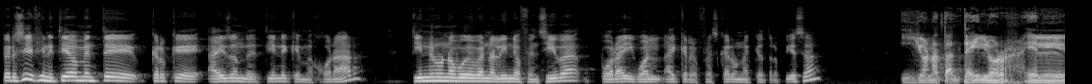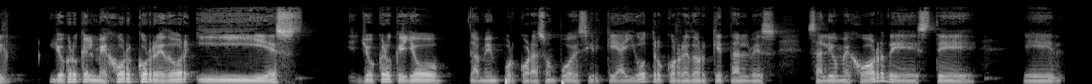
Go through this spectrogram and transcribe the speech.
pero sí, definitivamente creo que ahí es donde tiene que mejorar. Tienen una muy buena línea ofensiva, por ahí igual hay que refrescar una que otra pieza. Y Jonathan Taylor, el, yo creo que el mejor corredor y es yo creo que yo también por corazón puedo decir que hay otro corredor que tal vez salió mejor de este, eh,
